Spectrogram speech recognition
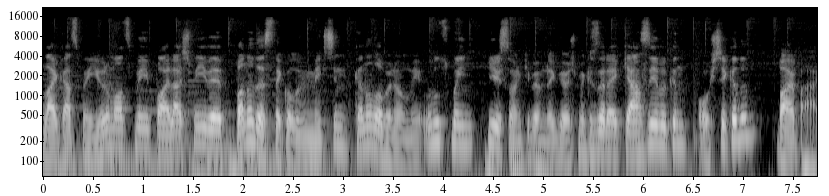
like atmayı, yorum atmayı, paylaşmayı ve bana destek olabilmek için kanala abone olmayı unutmayın. Bir sonraki bölümde görüşmek üzere. Kendinize iyi bakın. Hoşçakalın. Bay bay.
